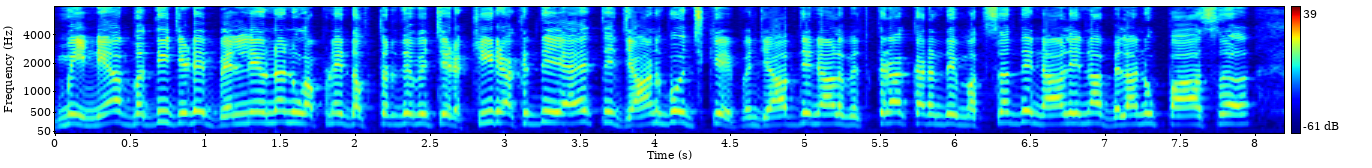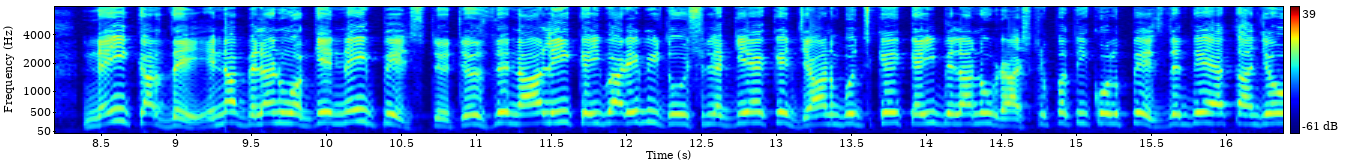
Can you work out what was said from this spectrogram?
ਮਹੀਨਿਆਂ ਬੱਧੀ ਜਿਹੜੇ ਬਿੱਲ ਨੇ ਉਹਨਾਂ ਨੂੰ ਆਪਣੇ ਦਫ਼ਤਰ ਦੇ ਵਿੱਚ ਰੱਖੀ ਰੱਖਦੇ ਆ ਤੇ ਜਾਣਬੁੱਝ ਕੇ ਪੰਜਾਬ ਦੇ ਨਾਲ ਵਿਤਕਰਾ ਕਰਨ ਦੇ ਮਕਸਦ ਦੇ ਨਾਲ ਇਹਨਾਂ ਬਿੱਲਾਂ ਨੂੰ ਪਾਸ ਨਹੀਂ ਕਰਦੇ, ਇਹਨਾਂ ਬਿੱਲਾਂ ਨੂੰ ਅੱਗੇ ਨਹੀਂ ਭੇਜਦੇ ਤੇ ਉਸ ਦੇ ਨਾਲ ਹੀ ਕਈ ਵਾਰ ਇਹ ਵੀ ਦੋਸ਼ ਲੱਗਿਆ ਕਿ ਜਾਣਬੁੱਝ ਕੇ ਕਈ ਬਿੱਲਾਂ ਨੂੰ ਰਾਸ਼ਟਰਪਤੀ ਕੋਲ ਭੇਜ ਦਿੰਦੇ ਆ ਤਾਂ ਜੋ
